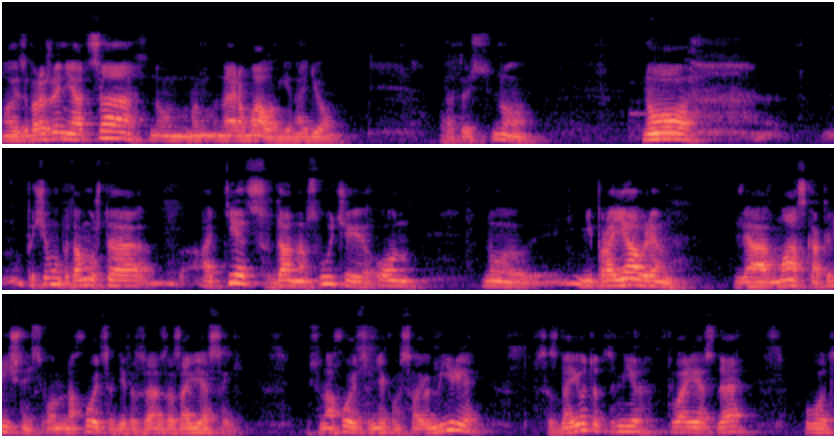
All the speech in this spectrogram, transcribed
Но изображение Отца, ну, мы, наверное, мало где найдем. Да, то есть, ну, но почему? Потому что Отец в данном случае, он ну, не проявлен для масс как личность, он находится где-то за, за завесой. То есть он находится в неком своем мире, создает этот мир, Творец, да, вот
